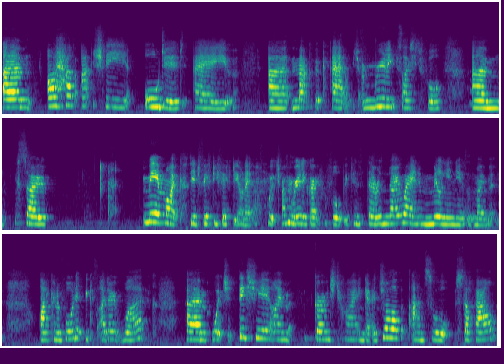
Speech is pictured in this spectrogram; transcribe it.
Um I have actually ordered a uh, MacBook Air which I'm really excited for. Um so me and Mike did 50-50 on it which I'm really grateful for because there is no way in a million years at the moment I can afford it because I don't work. Um, which this year I'm going to try and get a job and sort stuff out.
